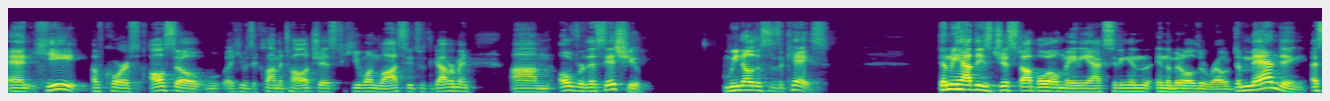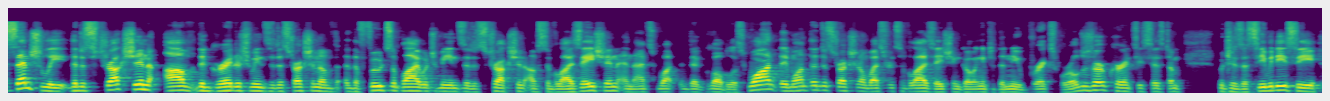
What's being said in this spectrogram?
And he, of course, also he was a climatologist. He won lawsuits with the government um, over this issue. We know this is the case. Then we have these just stop oil maniacs sitting in, in the middle of the road, demanding essentially the destruction of the grid, which means the destruction of the food supply, which means the destruction of civilization. And that's what the globalists want. They want the destruction of Western civilization going into the new BRICS world reserve currency system, which is a CBDC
